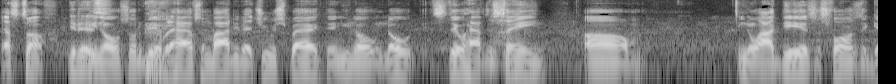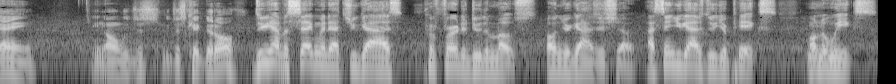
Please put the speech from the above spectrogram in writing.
that's tough. It is. You know, so to be able to have somebody that you respect and, you know, know still have the same um, you know, ideas as far as the game, you know, we just we just kicked it off. Do you have a segment that you guys prefer to do the most on your guys' show? I seen you guys do your picks on Mm-hmm. the weeks,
